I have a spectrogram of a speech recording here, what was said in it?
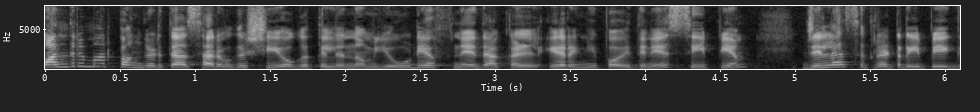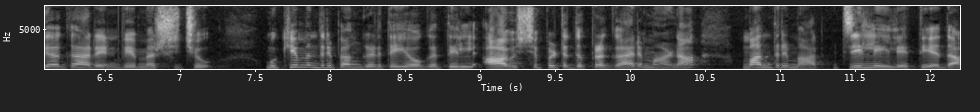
മന്ത്രിമാർ പങ്കെടുത്ത സർവകക്ഷി യോഗത്തിൽ നിന്നും യു ഡി എഫ് നേതാക്കൾ ഇറങ്ങിപ്പോയതിനെ സി പി എം ജില്ലാ സെക്രട്ടറി പി ഗഗാരൻ വിമർശിച്ചു. മുഖ്യമന്ത്രി പങ്കെടുത്ത യോഗത്തിൽ ആവശ്യപ്പെട്ടതു പ്രകാരമാണ് മന്ത്രിമാർ ജില്ലയിലെത്തിയത്.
